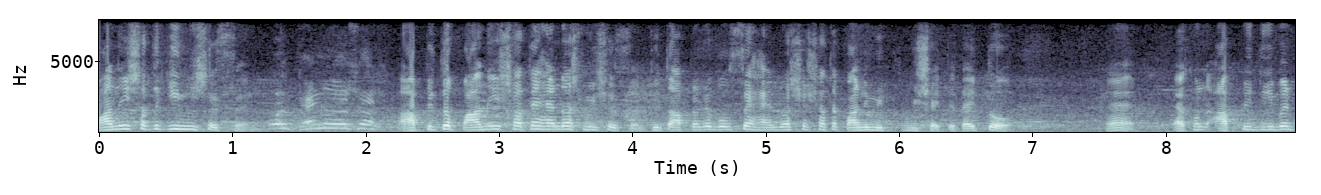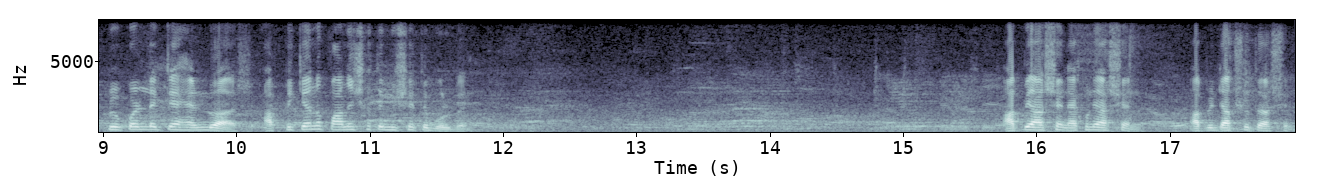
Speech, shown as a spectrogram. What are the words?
পানির সাথে কি মিশেছেন আপনি তো পানির সাথে হ্যান্ড ওয়াশ মিশিয়েছেন কিন্তু আপনারা বলছে হ্যান্ড ওয়াশের সাথে পানি মিশাইতে তাই তো? হ্যাঁ এখন আপনি দিবেন প্রপারলি একটা হ্যান্ড ওয়াশ আপনি কেন পানির সাথে মিশাইতে বলবেন? আপনি আসেন এখনই আসেন আপনি ডাকসুতে আসেন।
